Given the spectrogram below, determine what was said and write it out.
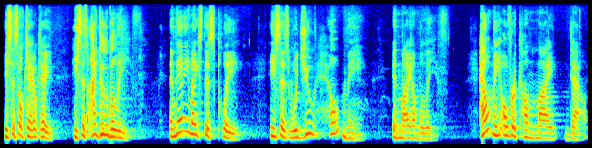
He says, okay, okay. He says, I do believe. And then he makes this plea. He says, Would you help me in my unbelief? Help me overcome my doubt.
